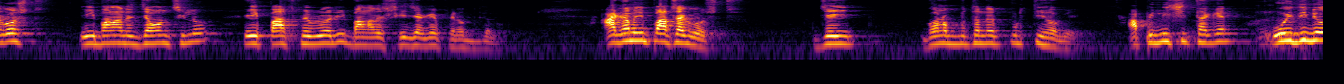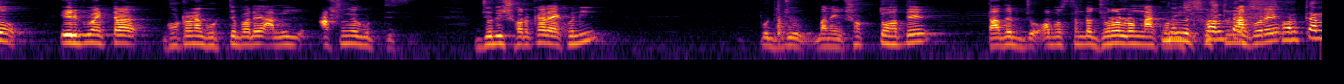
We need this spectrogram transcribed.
আগস্ট এই বাংলাদেশ যেমন ছিল এই পাঁচ ফেব্রুয়ারি বাংলাদেশ সেই জায়গায় ফেরত গেল। আগামী পাঁচ আগস্ট যেই গণভ্যুত্থানের পূর্তি হবে আপনি নিশ্চিত থাকেন ওই দিনও এরকম একটা ঘটনা ঘটতে পারে আমি আশঙ্কা করতেছি। যদি সরকার এখনই মানে শক্ত হাতে তাদের অবস্থানটা জোরালো না করে না করে সরকার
